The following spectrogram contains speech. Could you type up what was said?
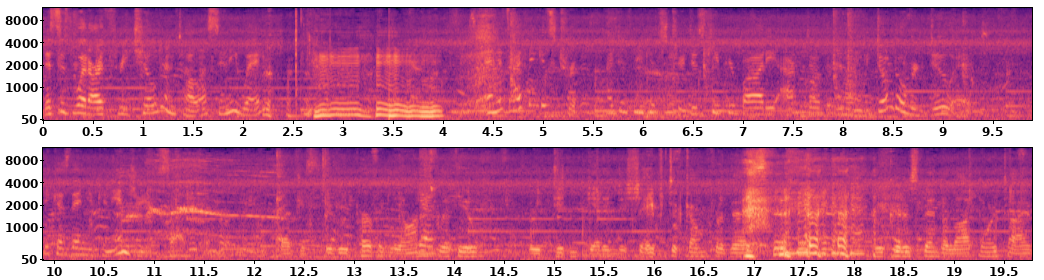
This is what our three children tell us anyway. and it's, I think it's true. I do think it's true. Just keep your body active and moving. Don't overdo it because then you can injure yourself. But to be perfectly honest Yeah. with you, we didn't get into shape to come for this. we could have spent a lot more time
